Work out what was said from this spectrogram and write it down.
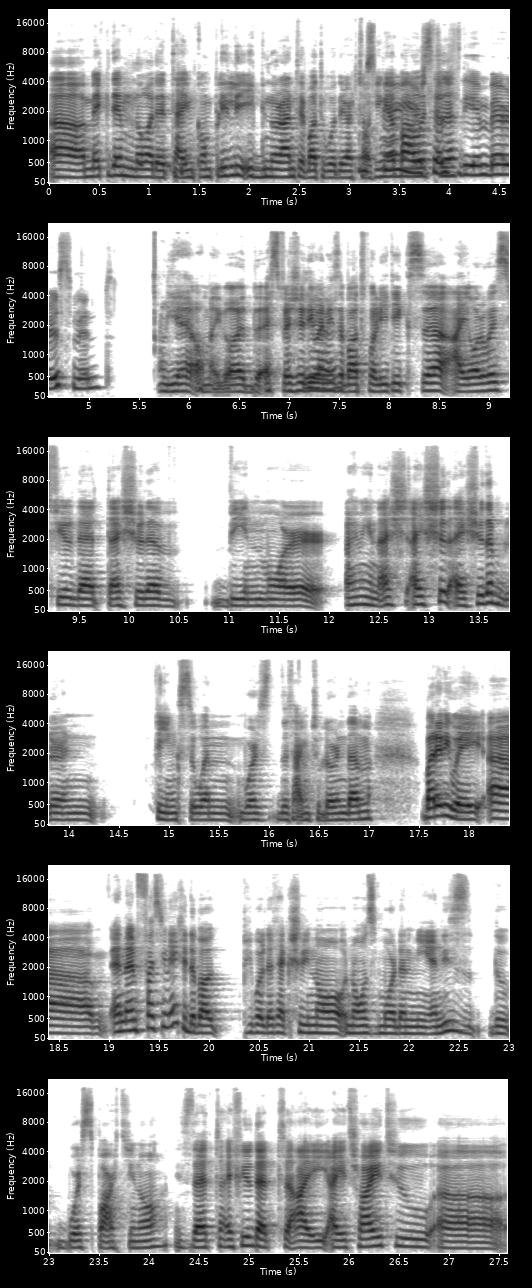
uh, make them know that I'm completely ignorant about what they are talking spare about. Yourself the embarrassment. Yeah, oh my god, especially yeah. when it's about politics, uh, I always feel that I should have been more I mean, I sh- I should I should have learned things when was the time to learn them. But anyway, um, and I'm fascinated about people that actually know knows more than me and this is the worst part you know is that i feel that i i try to uh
